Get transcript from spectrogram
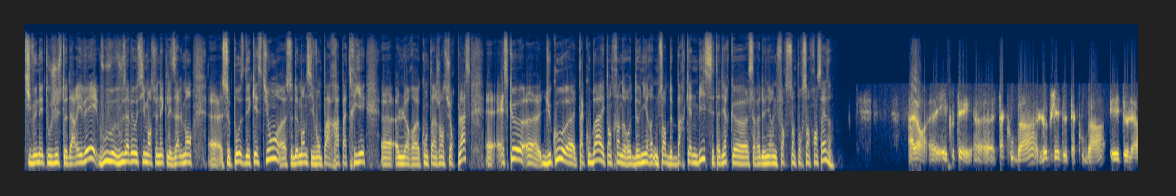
qui venait tout juste d'arriver. Vous, vous avez aussi mentionné que les Allemands se posent des questions, se demandent s'ils vont pas rapatrier leur contingent sur place. Est-ce que, du coup, Takuba Takuba est en train de devenir une sorte de Barkhane bis, c'est-à-dire que ça va devenir une force 100% française? Alors, euh, écoutez, euh, Takuba, l'objet de Takuba et de la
